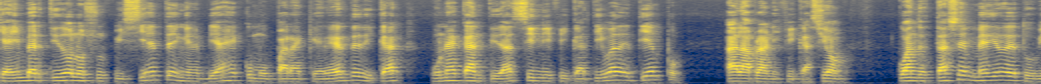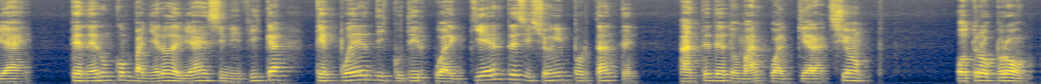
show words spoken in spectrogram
que ha invertido lo suficiente en el viaje como para querer dedicar una cantidad significativa de tiempo a la planificación. Cuando estás en medio de tu viaje, tener un compañero de viaje significa que puedes discutir cualquier decisión importante antes de tomar cualquier acción. Otro pro,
